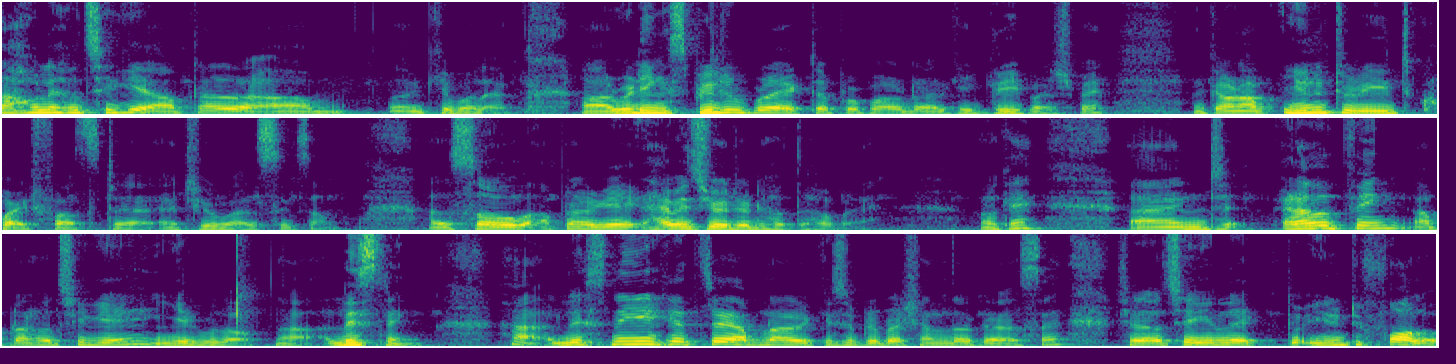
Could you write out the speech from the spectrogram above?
তাহলে হচ্ছে কি আপনার কি বলে রিডিং স্পিডের উপরে একটা প্রপার আর কি গ্রিপ আসবে। কারণ you need to read quite fast at your IELTS exam so আপনাকে হ্যাবিচুয়েটেড হতে হবে। ওকে অ্যান্ড অ্যানাদার থিং আপনার হচ্ছে গিয়ে ইয়েগুলো লিসনিং হ্যাঁ লিসনিংয়ের ক্ষেত্রে আপনার কিছু প্রিপারেশন দরকার আছে। সেটা হচ্ছে এগুলো একটু you need to follow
